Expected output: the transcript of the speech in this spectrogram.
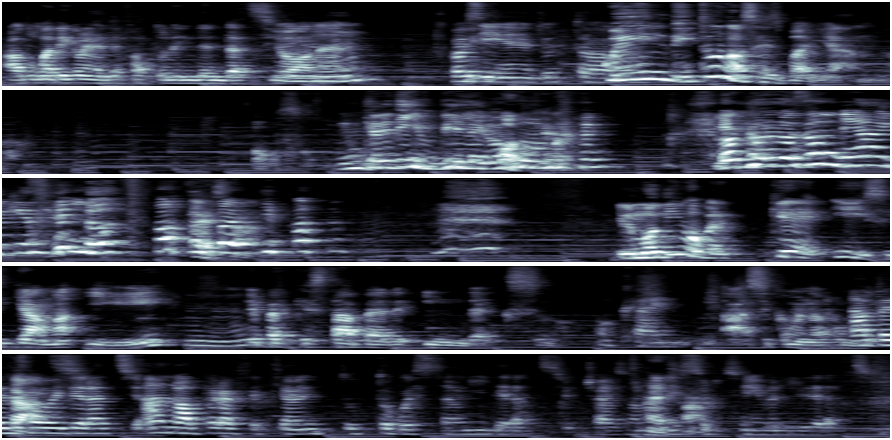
Automaticamente hai fatto l'indentazione. Mhm. Così è tutto. Quindi tu non stai sbagliando. Oh. Incredibile comunque. La- E non lo so neanche se lo so Esatto. sbagliando. Il motivo perché i si chiama i Mhm. è perché sta per index. Ok. Ah, siccome non rompe Ah, pensavo iterazione. Ah no, però effettivamente tutto questo è un'iterazione. Cioè sono le Esatto. istruzioni per l'iterazione.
